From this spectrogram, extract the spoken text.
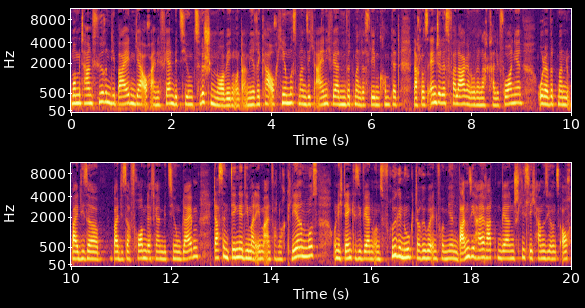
Momentan führen die beiden ja auch eine Fernbeziehung zwischen Norwegen und Amerika. Auch hier muss man sich einig werden, wird man das Leben komplett nach Los Angeles verlagern oder nach Kalifornien oder wird man bei dieser, bei dieser Form der Fernbeziehung bleiben. Das sind Dinge, die man eben einfach noch klären muss. Und ich denke, sie werden uns früh genug darüber informieren, wann sie heiraten werden. Schließlich haben sie uns auch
